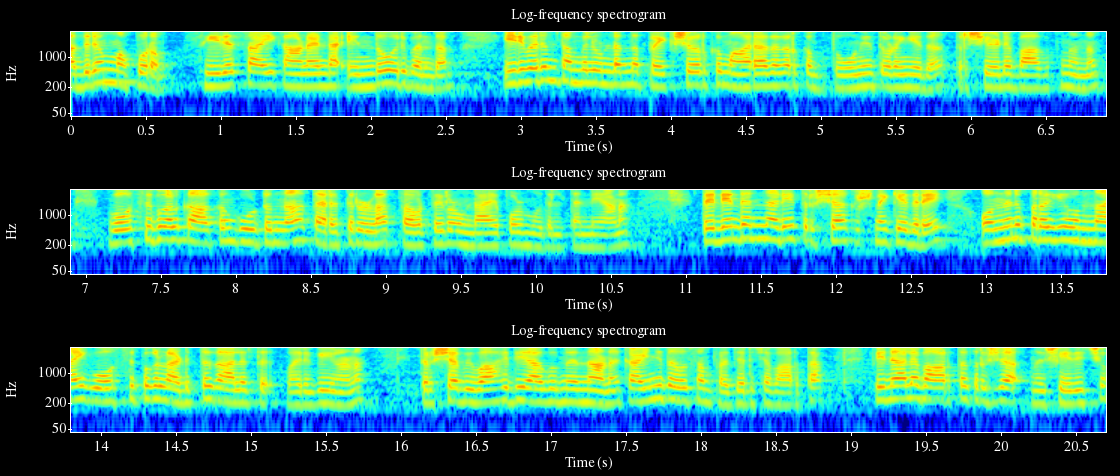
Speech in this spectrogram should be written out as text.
അതിനും അപ്പുറം സീരിയസ് ആയി കാണേണ്ട എന്തോ ഒരു ബന്ധം ഇരുവരും തമ്മിലുണ്ടെന്ന് പ്രേക്ഷകർക്കും ആരാധകർക്കും തോന്നി തുടങ്ങിയത് തൃശയുടെ ഭാഗത്തു നിന്നും ഗോസിപ്പുകൾക്ക് ആക്കം കൂട്ടുന്ന തരത്തിലുള്ള പ്രവർത്തികൾ ഉണ്ടായപ്പോൾ മുതൽ തന്നെയാണ്. തെന്നിന്ത്യൻ നടി തൃഷ കൃഷ്ണയ്ക്കെതിരെ ഒന്നിനു പിറകെ ഒന്നായി ഗോസിപ്പുകൾ അടുത്ത കാലത്ത് വരികയാണ്. തൃഷ വിവാഹിതയാകുന്നു എന്നാണ് കഴിഞ്ഞ ദിവസം പ്രചരിച്ച വാർത്ത. പിന്നാലെ വാർത്ത തൃഷ നിഷേധിച്ചു.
